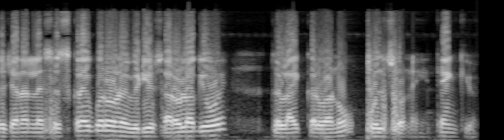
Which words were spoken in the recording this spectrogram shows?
તો ચેનલને સબસ્ક્રાઈબ કરો અને વીડિયો સારો લાગ્યો હોય તો લાઈક કરવાનું ભૂલશો નહીં. થેન્ક યુ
